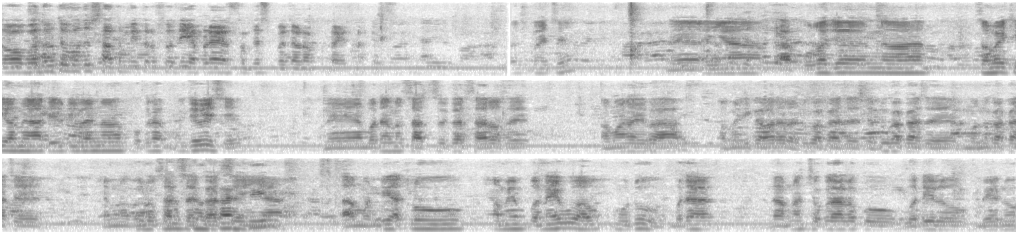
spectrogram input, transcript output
તો વધુ તો વધુ સાથી મિત્રો સુધી આપણે સંદેશ પહોંચાડવાનો પ્રયત્ન કરીશું. છે. ને અહીંયા આ પૂર્વજના સમયથી અમે આ દેવ દિવાળીના પ્રોગ્રામ ઉજવીએ છીએ. ને આ બધાનો સાથ સહકાર સારો છે. અમારા એવા અમેરિકાવાળા રઘુ કાકા છે કાકા છે મનુ કાકા છે એમનો ઘણો સાથ સહકાર છે અહીંયા આ મંદિર આટલું અમે બનાવ્યું આ મોટું. બધા ગામના છોકરા લોકો વડીલો બહેનો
